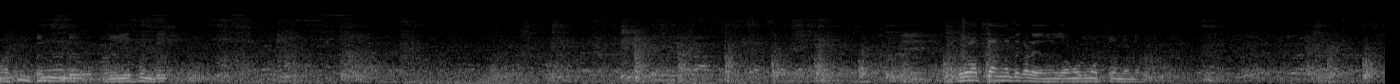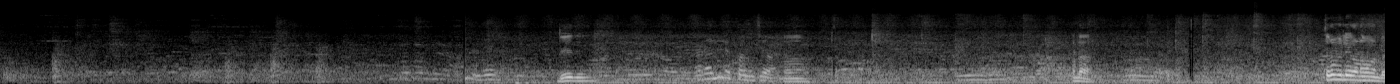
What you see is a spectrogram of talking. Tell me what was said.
മട്ടൺ ഉണ്ട് ബീഫുണ്ട്. ഇവിടെ മൊത്തം അങ്ങനത്തെ കടയാണ് നിങ്ങൾക്ക് അങ്ങോട്ട് മൊത്തം ഉണ്ടോ ഇത്ര വലിയ കണവാണ്ട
